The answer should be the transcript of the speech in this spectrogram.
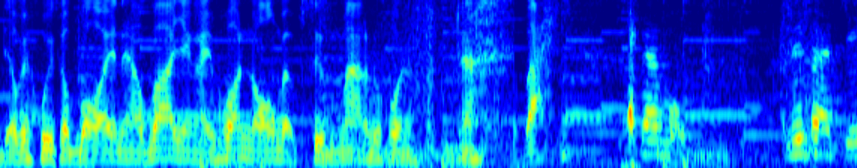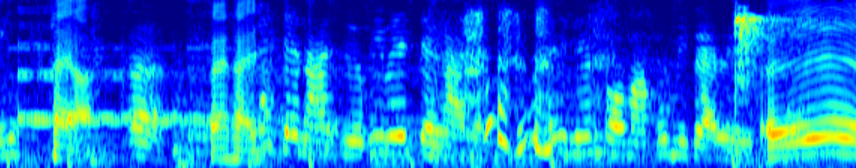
เดี๋ยวไปคุยกับบอยนะครับว่ายังไงเพราะว่าน้องแบบซึมมากทุกคนนะไปแฟนผม อันนี้แฟนจริง ใช่เหรอ เออแฟนใคร ไม่ได้เจอนานคือพี่ไม่ได้เจองานเลยแล้วทีนี้พอมาปุ๊บมีแฟนเลย เออ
